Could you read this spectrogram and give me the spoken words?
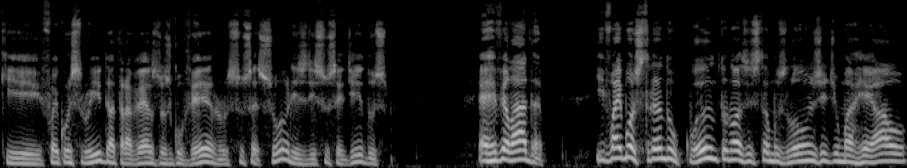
que foi construída através dos governos sucessores de sucedidos é revelada e vai mostrando o quanto nós estamos longe de uma real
